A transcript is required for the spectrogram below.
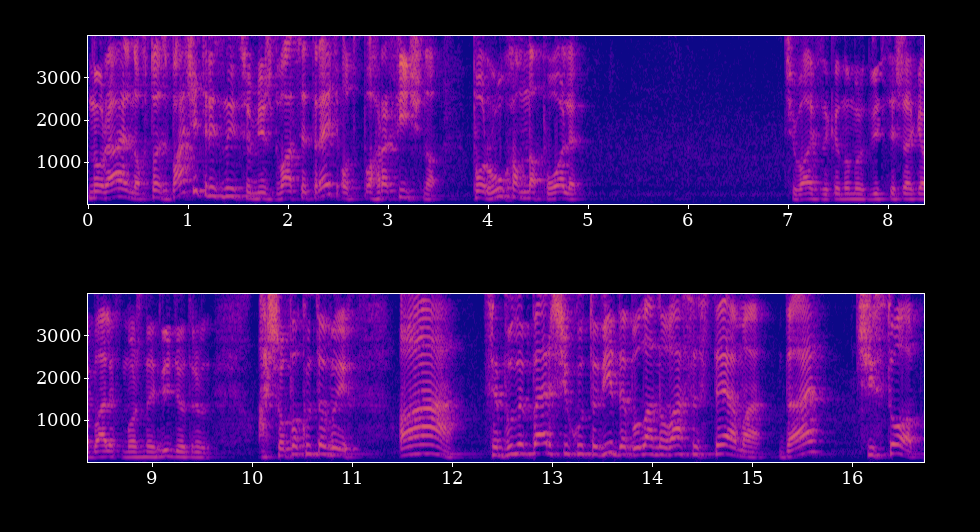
Ну реально, хтось бачить різницю між 23, от графічно, по рухам на полі. Чувак зекономив 200 шагабалів, можна і відео отримати. А що по кутових? А, це були перші кутові, де була нова система, да? Чи стоп?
